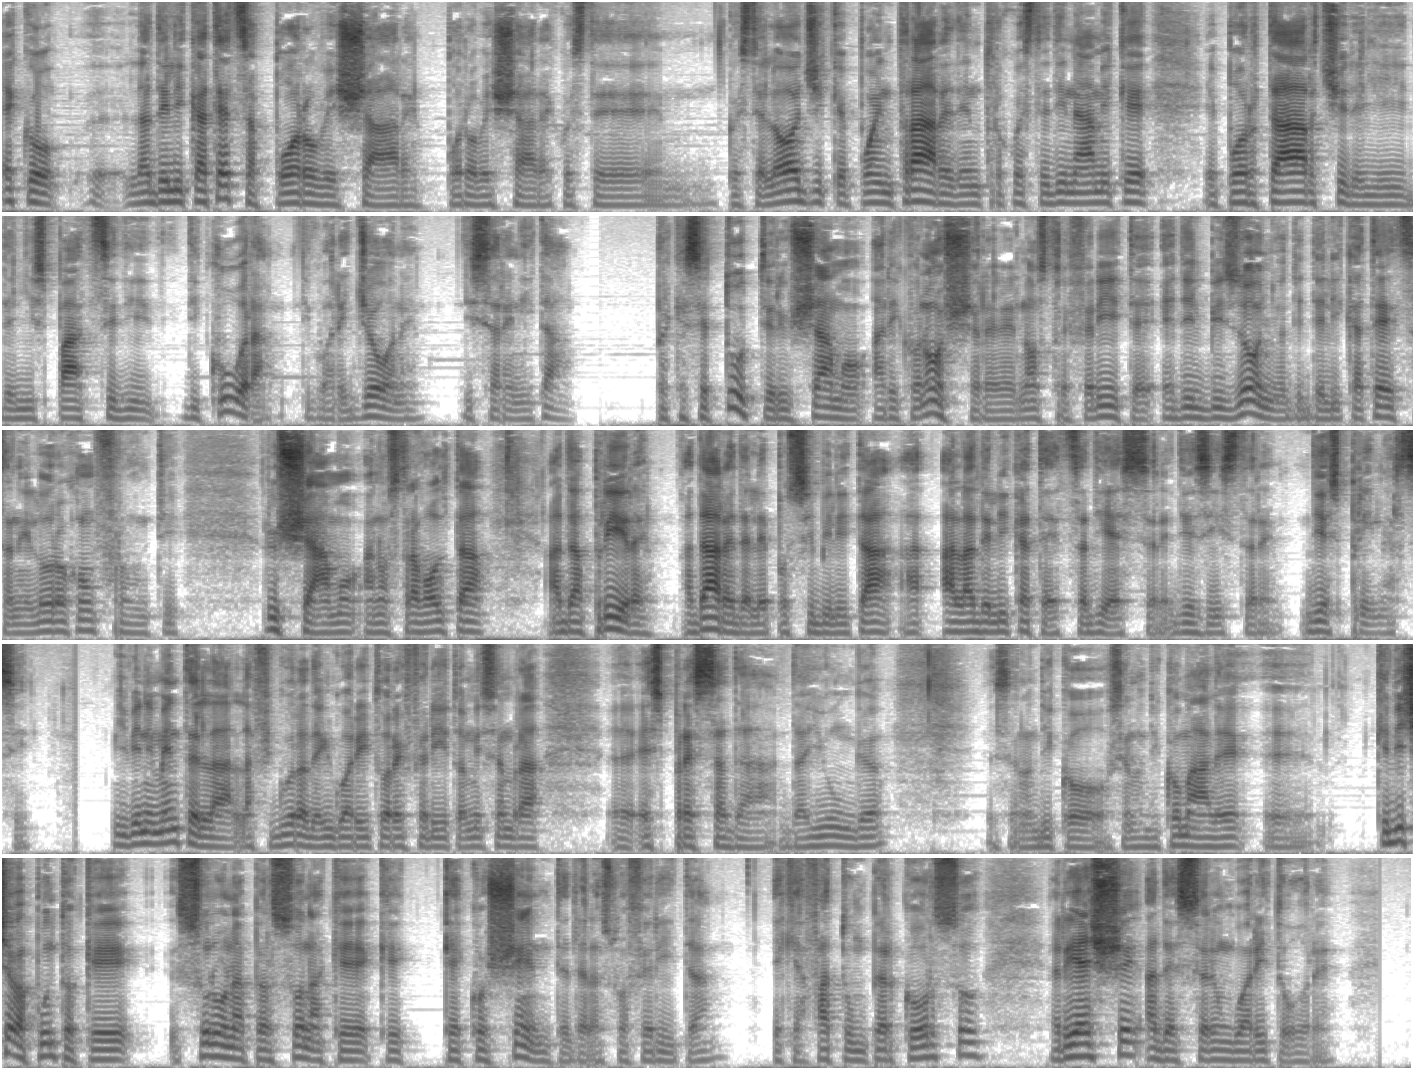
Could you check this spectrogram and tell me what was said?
Ecco, eh, la delicatezza può rovesciare, può rovesciare queste, queste logiche, può entrare dentro queste dinamiche e portarci degli, degli spazi di, di cura, di guarigione, di serenità. Perché se tutti riusciamo a riconoscere le nostre ferite ed il bisogno di delicatezza nei loro confronti, riusciamo a nostra volta ad aprire, a dare delle possibilità a, alla delicatezza di essere, di esistere, di esprimersi. mi viene in mente la, la figura del guaritore ferito, mi sembra eh, espressa da, da, Jung, se non dico, se non dico male, eh, che diceva appunto che solo una persona che, che, che è cosciente della sua ferita e che ha fatto un percorso riesce ad essere un guaritore.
